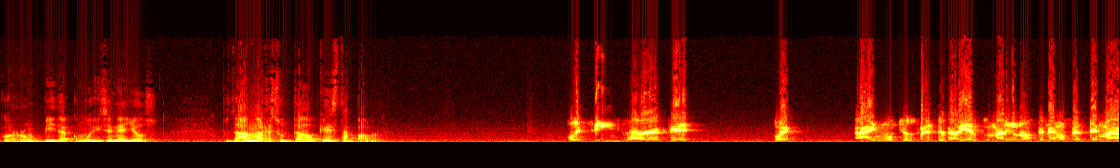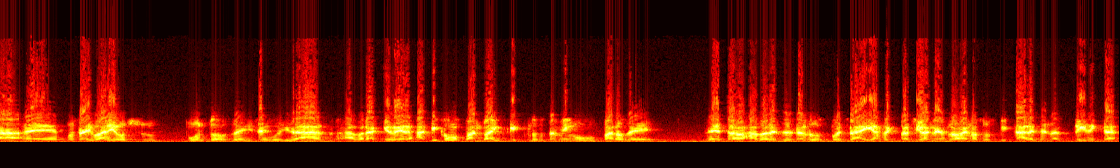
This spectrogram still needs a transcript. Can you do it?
corrompida, como dicen ellos, pues daba más resultado que esta, Pablo. Pues sí, la verdad es que, pues, hay muchos frentes abiertos, Mario, ¿no? Tenemos el tema, eh, pues hay varios puntos de inseguridad, habrá que ver, así como cuando hay, que incluso también hubo un paro de, de trabajadores de salud, pues hay afectaciones, ¿no? En los hospitales, en las clínicas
